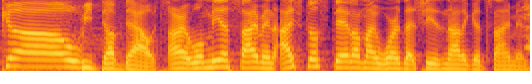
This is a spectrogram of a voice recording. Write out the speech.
go. We dubbed out. All right. Well, Mia Simon, I still stand on my word that she is not a good Simon. Hey,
